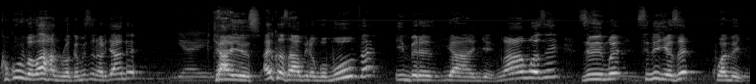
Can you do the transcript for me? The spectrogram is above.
Kuko urumva bahanuraga mu izina rya nde? Ya Yesu. rya yesu. Ariko azabwira ngo mwumve imbere yanjye mwankozi zibimwe sinigeze kubamenya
